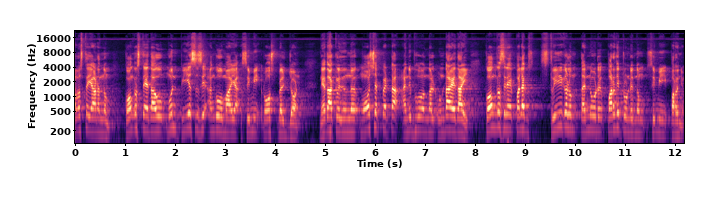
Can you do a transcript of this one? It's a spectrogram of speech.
അവസ്ഥയാണെന്നും കോൺഗ്രസ് നേതാവും മുൻ പി എസ് സി അംഗവുമായ സിമി റോസ്ബെൽ ജോൺ. നേതാക്കളിൽ നിന്ന് മോശപ്പെട്ട അനുഭവങ്ങൾ ഉണ്ടായതായി കോൺഗ്രസിലെ പല സ്ത്രീകളും തന്നോട് പറഞ്ഞിട്ടുണ്ടെന്നും സിമി പറഞ്ഞു.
